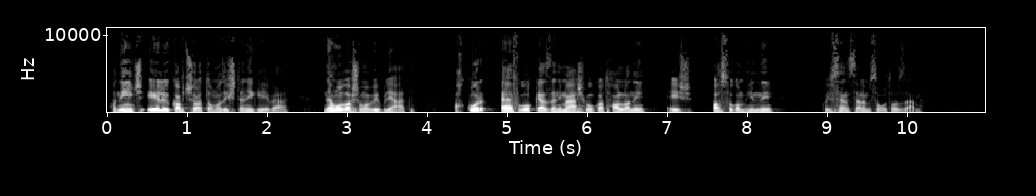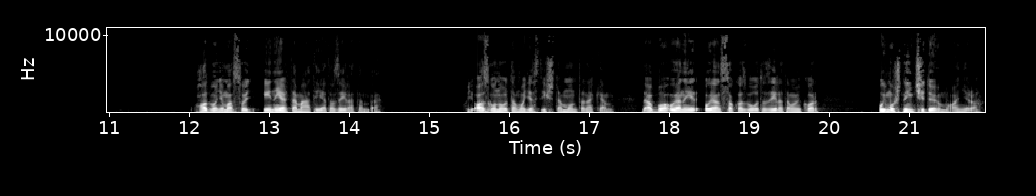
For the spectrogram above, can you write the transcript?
Ha nincs élő kapcsolatom az Isten igével, nem olvasom a Bibliát, akkor el fogok kezdeni más hangokat hallani, és azt fogom hinni, hogy a Szent Szellem szólt hozzám. Hadd mondjam azt, hogy én éltem át ilyet az életembe. Hogy azt gondoltam, hogy ezt Isten mondta nekem. De abban olyan, olyan szakaszban volt az életem, amikor úgy most nincs időm annyira.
